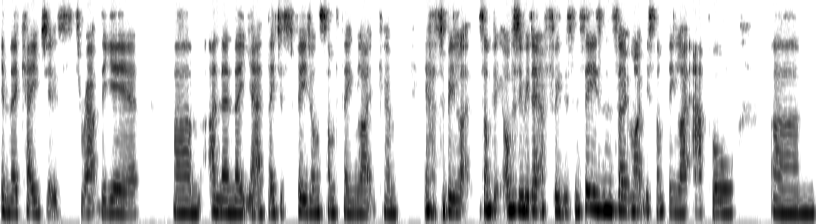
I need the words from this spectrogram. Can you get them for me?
in their cages throughout the year, um, and then they yeah they just feed on something like um, it has to be like something. Obviously, we don't have food that's in season, so it might be something like apple, um,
